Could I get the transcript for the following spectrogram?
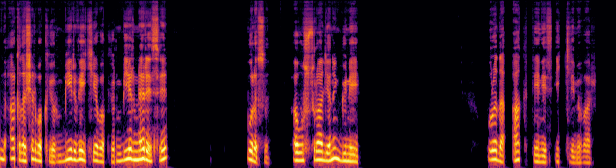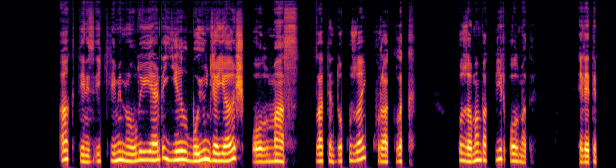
Şimdi arkadaşlar bakıyorum. 1 ve 2'ye bakıyorum. 1 neresi? Burası. Avustralya'nın güneyi. Burada Akdeniz iklimi var. Akdeniz ikliminin olduğu yerde yıl boyunca yağış olmaz. Zaten 9 ay kuraklık. O zaman bak bir olmadı. Eledim.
